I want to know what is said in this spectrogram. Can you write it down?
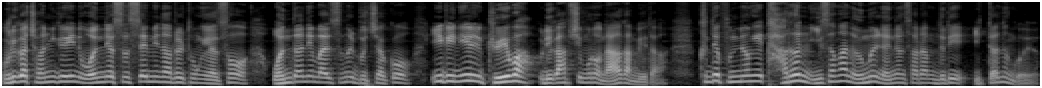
우리가 전교인 원네스 세미나를 통해서 원단의 말씀을 붙잡고 1인 1교회와 우리가 합심으로 나아갑니다. 근데 분명히 다른 이상한 음을 내는 사람들이 있다는 거예요.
